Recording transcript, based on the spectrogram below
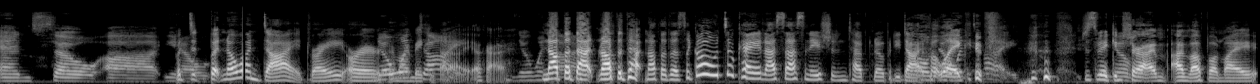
And so, uh, you but know, did, but no one died right or No one died. okay no one not that died. that not that that not that that's like oh it's okay an assassination attempt nobody died No, but no like died. just making No sure one. i'm i'm up on my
